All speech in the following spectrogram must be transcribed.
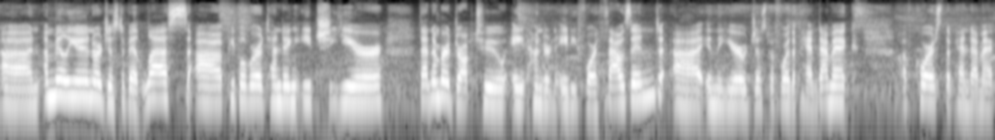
uh, a million or just a bit less uh, people were attending each year. That number dropped to 884,000 uh, in the year just before the pandemic. Of course, the pandemic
